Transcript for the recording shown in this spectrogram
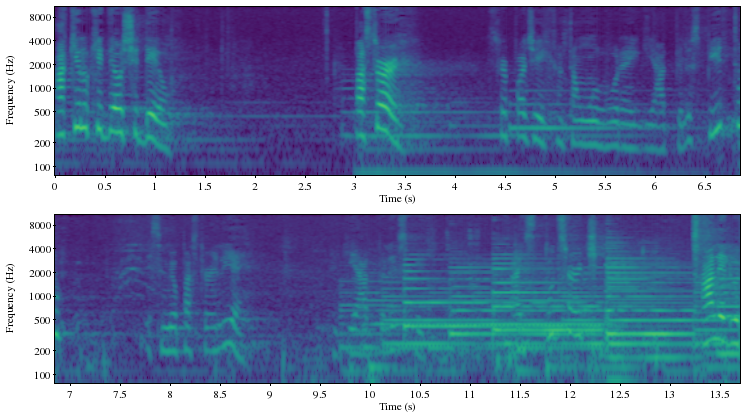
Aquilo que Deus te deu. Pastor, o senhor pode cantar um louvor aí guiado pelo Espírito? Esse meu pastor, ele é. é guiado pelo Espírito. Faz tudo certinho. Aleluia.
